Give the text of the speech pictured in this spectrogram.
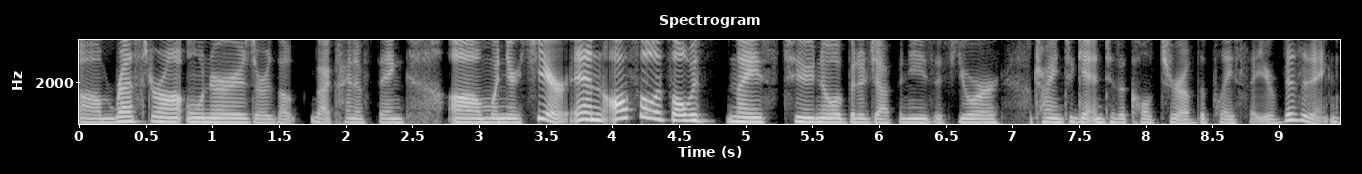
um, restaurant owners or the, that kind of thing um, when you're here. And also, it's always nice to know a bit of Japanese if you're trying to get into the culture of the place that you're visiting.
